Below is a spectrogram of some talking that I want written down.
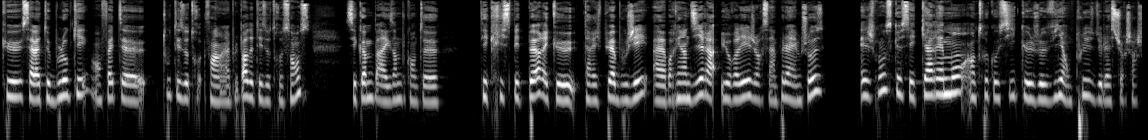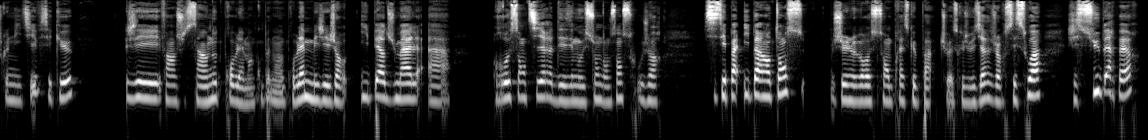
que ça va te bloquer en fait euh, tous tes autres, enfin la plupart de tes autres sens. C'est comme par exemple quand euh, t'es crispé de peur et que t'arrives plus à bouger, à rien dire, à hurler, genre c'est un peu la même chose. Et je pense que c'est carrément un truc aussi que je vis en plus de la surcharge cognitive, c'est que j'ai, enfin c'est un autre problème, un complètement autre problème, mais j'ai genre hyper du mal à ressentir des émotions dans le sens où genre si c'est pas hyper intense, je ne le ressens presque pas. Tu vois ce que je veux dire? Genre c'est soit j'ai super peur,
